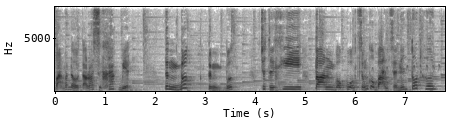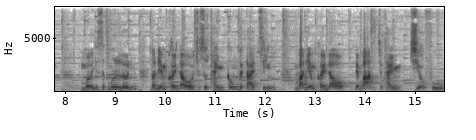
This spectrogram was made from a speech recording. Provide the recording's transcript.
Bạn bắt đầu tạo ra sự khác biệt, từng bước từng bước, cho tới khi toàn bộ cuộc sống của bạn trở nên tốt hơn. Mới những giấc mơ lớn là điểm khởi đầu cho sự thành công về tài chính và điểm khởi đầu để bạn trở thành triệu phú.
